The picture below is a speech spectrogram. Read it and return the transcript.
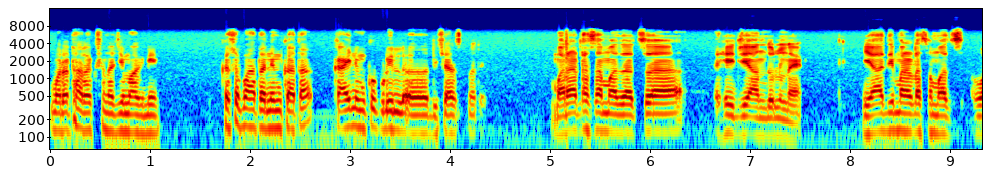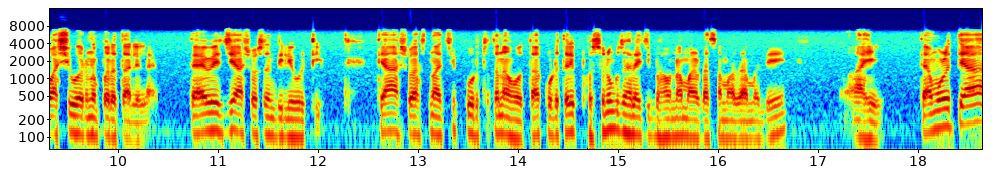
मराठा आरक्षणाची मागणी आहे. कसं पाहता नेमकं आता? काय नेमकं पुढील दिशा असणार आहे? मराठा समाजाचं हे जे आंदोलन आहे याआधी मराठा समाज वाशीवरनं परत आलेला आहे. त्यावेळेस जी आश्वासन दिली होती त्या आश्वासनाची पूर्तता न होता कुठेतरी फसवणूक झाल्याची भावना मराठा समाजामध्ये आहे. त्यामुळे त्या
